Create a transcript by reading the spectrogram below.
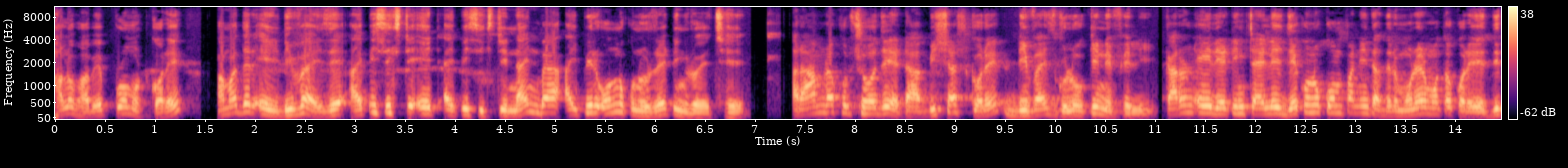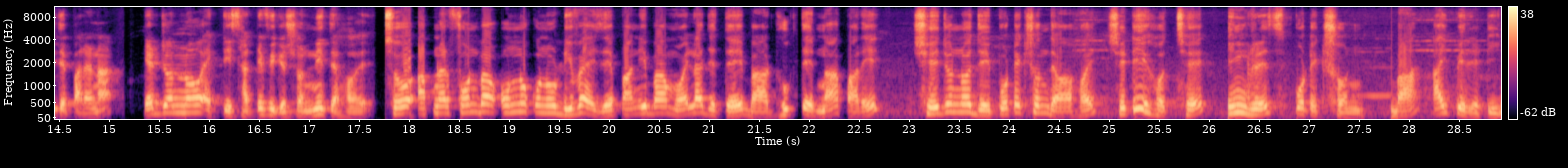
ভালোভাবে প্রমোট করে। আমাদের এই ডিভাইসে IP sixty eight IP sixty nine বা আইপির অন্য কোনো রেটিং রয়েছে। আর আমরা খুব সহজে এটা বিশ্বাস করে ডিভাইসগুলো কিনে ফেলি। কারণ এই রেটিং চাইলে যে কোনো কোম্পানি তাদের মনের মতো করে দিতে পারে না। এর জন্য একটি সার্টিফিকেশন নিতে হয়। সো আপনার ফোন বা অন্য কোনো ডিভাইসে পানি বা ময়লা যেতে বা ঢুকতে না পারে সেই জন্য যে প্রোটেকশন দেওয়া হয়, সেটি হচ্ছে ইংরেজ প্রোটেকশন বা আইপি রেটিং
